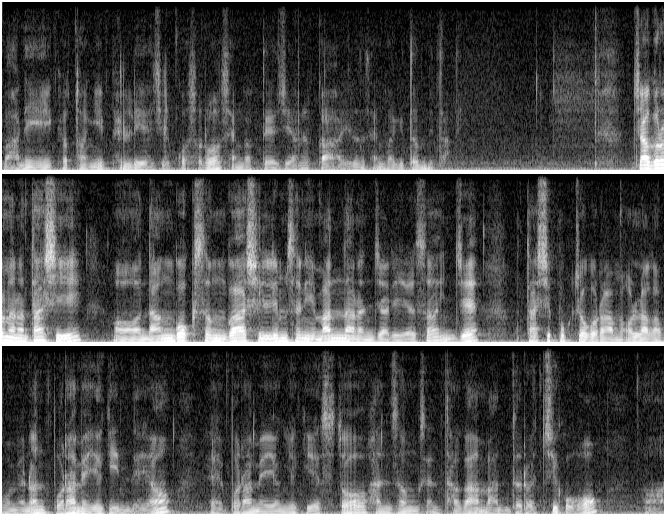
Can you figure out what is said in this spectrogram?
많이 교통이 편리해질 곳으로 생각되지 않을까 이런 생각이 듭니다. 자 그러면은 다시 어, 난곡선과 신림선이 만나는 자리에서 이제 다시 북쪽으로 한번 올라가 보면은 보라매 역인데요. 예, 보라매 역 여기에서도 환성센터가 만들어지고 어,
